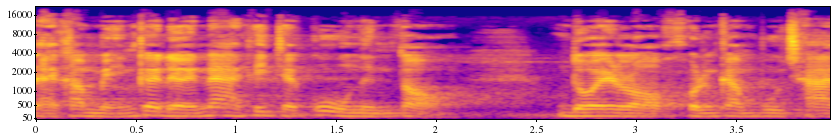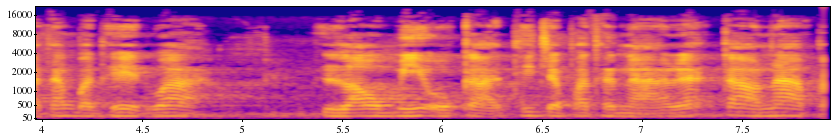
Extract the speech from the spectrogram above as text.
แต่เขมรก็เดินหน้าที่จะกู้เงินต่อ โดยหลอกคนกัมพูชาทั้งประเทศว่า เรามีโอกาสที่จะพัฒนาและก้าวหน้าไป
